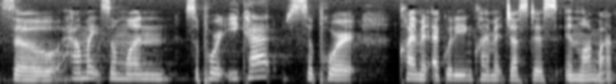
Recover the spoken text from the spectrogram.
So, how might someone support ECAT, support climate equity and climate justice in Longmont?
